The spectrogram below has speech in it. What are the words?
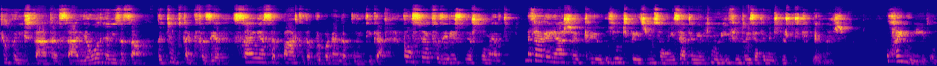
que o país está a atravessar e a organização daquilo que tem que fazer sem essa parte da propaganda política. Consegue fazer isso neste momento? Mas alguém acha que os outros países não são exatamente, não enfrentam exatamente os mesmos problemas? O Reino Unido.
